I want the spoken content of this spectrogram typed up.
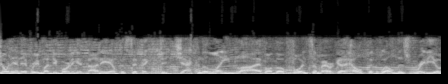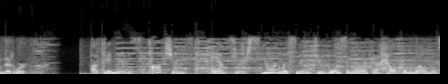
Tune in every Monday morning at 9 a.m. Pacific to Jack LaLanne Live on the Voice America Health and Wellness Radio Network. Opinions, options, answers. You're listening to Voice America Health and Wellness.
